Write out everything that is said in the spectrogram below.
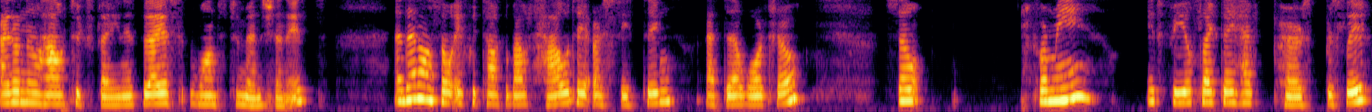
I don't know how to explain it, but I just wanted to mention it. And then also if we talk about how they are sitting at the award show. So for me it feels like they have purposely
